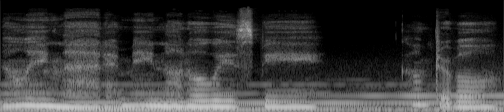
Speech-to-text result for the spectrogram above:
Knowing that it may not always be comfortable.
